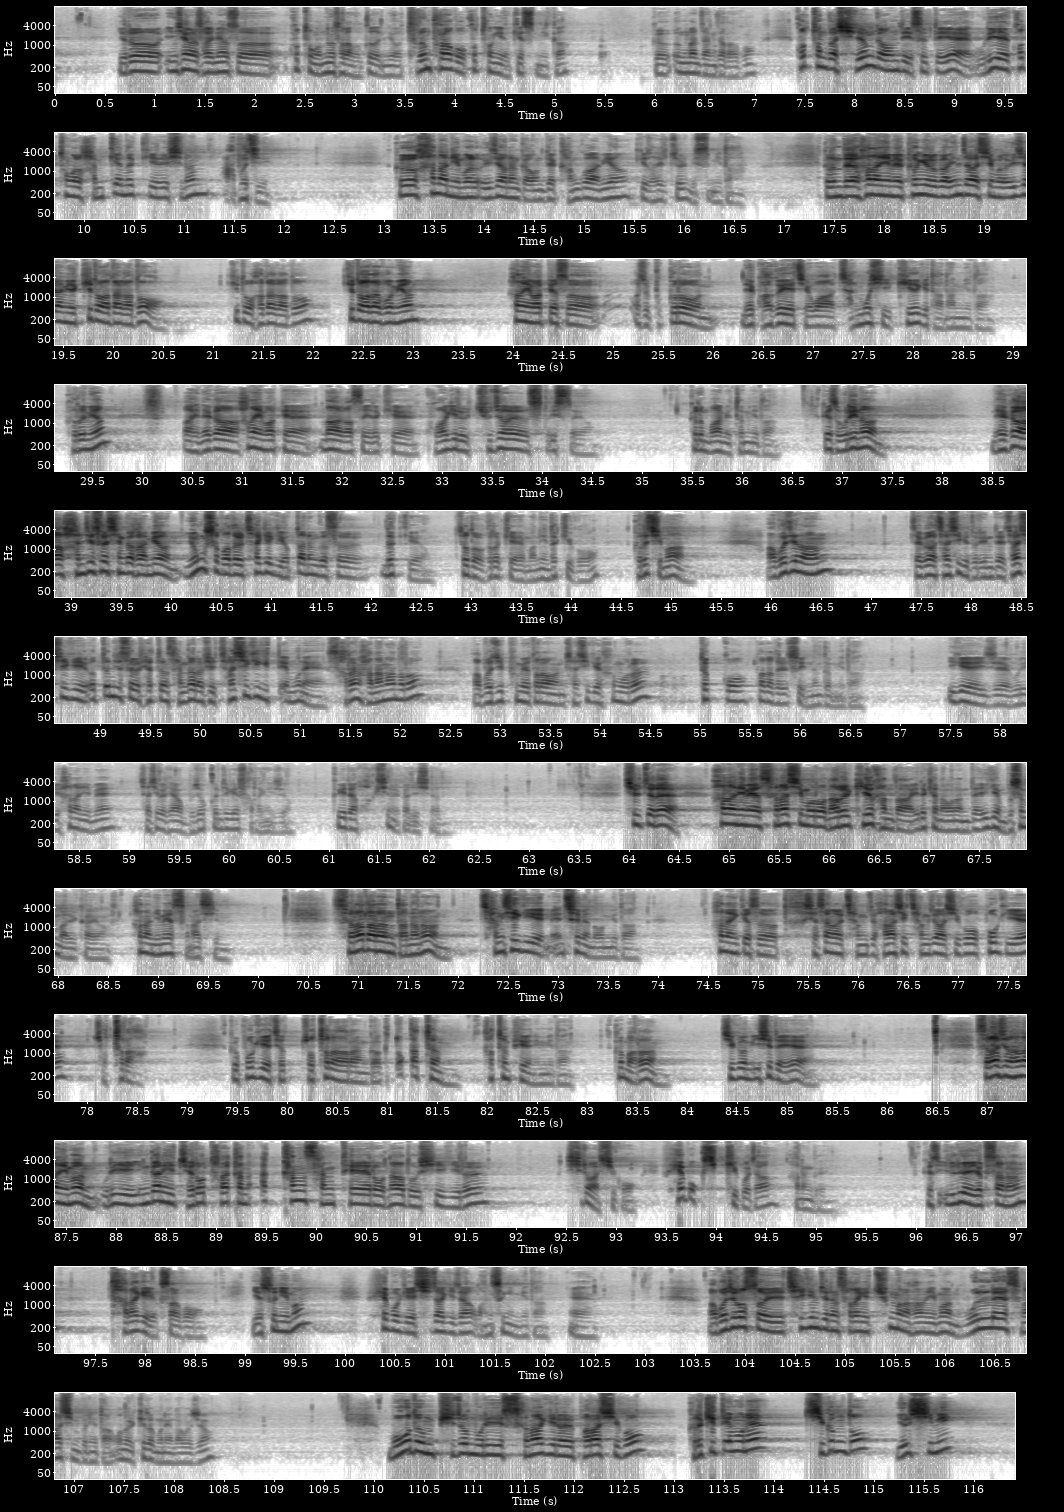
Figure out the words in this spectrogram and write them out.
여러 인생을 살면서 고통 없는 사람 없거든요. 트럼프라고 고통이 없겠습니까? 그 억만장자라고 고통과 시련 가운데 있을 때에 우리의 고통을 함께 느끼시는 아버지 그 하나님을 의지하는 가운데 간구하며 기도하실 줄 믿습니다. 그런데 하나님의 긍휼과 인자하심을 의지하며 기도하다가도 기도하다가도 기도하다 보면 하나님 앞에서 아주 부끄러운 내 과거의 죄와 잘못이 기억이 다 납니다. 그러면 아, 내가 하나님 앞에 나아가서 이렇게 구하기를 주저할 수도 있어요. 그런 마음이 듭니다. 그래서 우리는 내가 한 짓을 생각하면 용서받을 자격이 없다는 것을 느껴요. 저도 그렇게 많이 느끼고. 그렇지만 아버지는 제가 자식이 둘인데 자식이 어떤 짓을 했든 상관없이 자식이기 때문에 사랑 하나만으로 아버지 품에 돌아온 자식의 허물을 듣고 받아들일 수 있는 겁니다. 이게 이제 우리 하나님의 자식을 향한 무조건적인 사랑이죠. 그에 대한 확신을 가지셔야 돼요. 7절에 하나님의 선하심으로 나를 기억한다 이렇게 나오는데 이게 무슨 말일까요? 하나님의 선하심. 선하다는 단어는 창세기에 맨 처음에 나옵니다. 하나님께서 세상을 창조, 하나씩 창조하시고 보기에 좋더라. 그 보기에 좋더라라는 거 똑같은, 같은 표현입니다. 그 말은 지금 이 시대에 선하신 하나님은 우리 인간이 죄로 타락한 악한 상태로 놔두시기를 싫어하시고 회복시키고자 하는 거예요. 그래서 인류의 역사는 타락의 역사고 예수님은 회복의 시작이자 완성입니다. 예. 아버지로서의 책임지는 사랑이 충만한 하나님은 원래 선하신 분이다. 오늘 기도문에 나오죠. 모든 피조물이 선하기를 바라시고 그렇기 때문에 지금도 열심히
